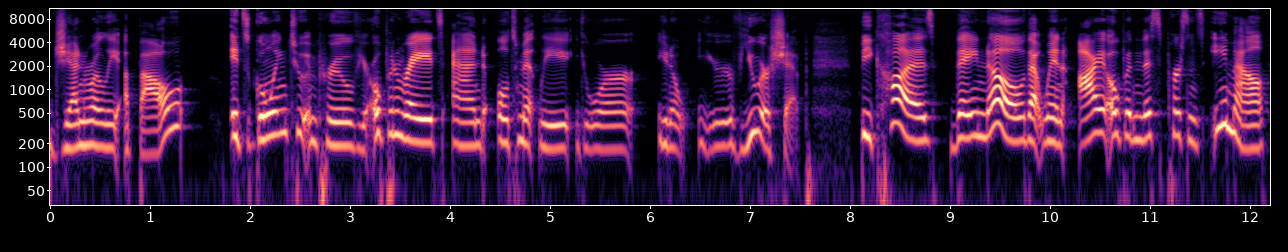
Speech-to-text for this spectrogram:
generally about, it's going to improve your open rates and ultimately your, you know, your viewership because they know that when I open this person's email,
